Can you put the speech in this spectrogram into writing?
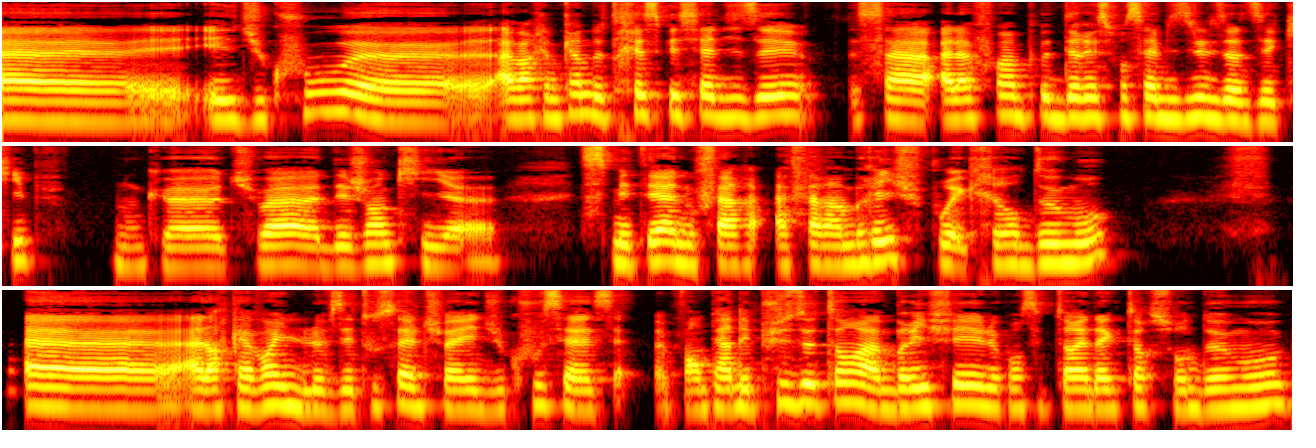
Euh, et du coup, euh, avoir quelqu'un de très spécialisé, ça a à la fois un peu déresponsabiliser les autres équipes. Donc, tu vois, des gens qui se mettaient à nous faire à faire un brief pour écrire deux mots euh, alors qu'avant il le faisait tout seul, tu vois. Et du coup, ça, on perdait plus de temps à briefer le concepteur rédacteur sur deux mots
